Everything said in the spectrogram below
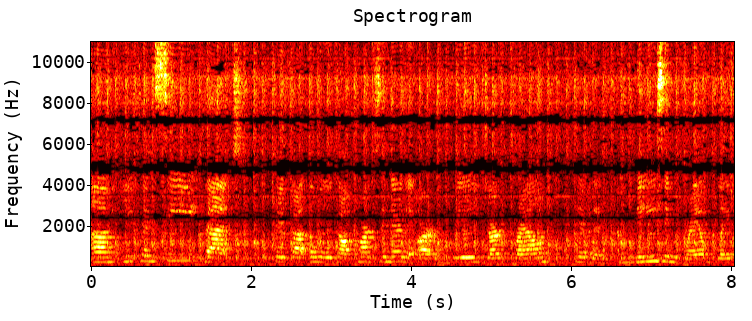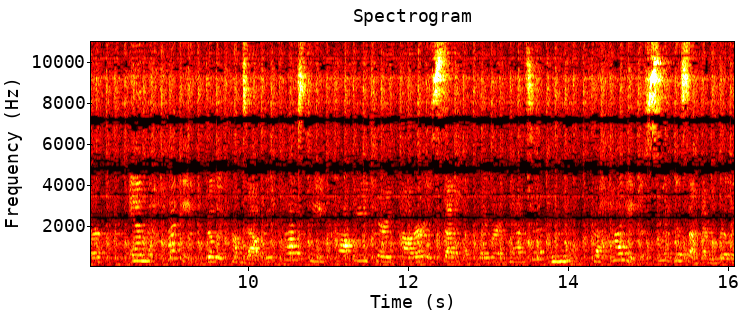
Um, you can see that they've got the little golf marks in there. They are really dark brown. Have an amazing graham flavor. And the honey really comes out because the coffee cherry powder is such a flavor enhancer. Mm-hmm. The honey, the sweetness of them really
